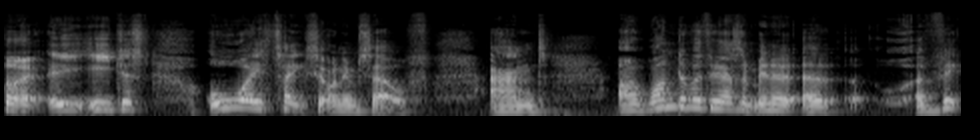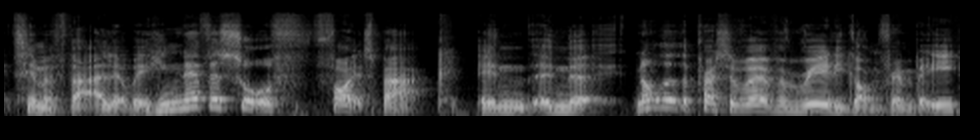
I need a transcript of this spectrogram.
I, he, he just always takes it on himself, and I wonder whether he hasn't been a, a, a victim of that a little bit. He never sort of fights back in in the not that the press have ever really gone for him, but he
